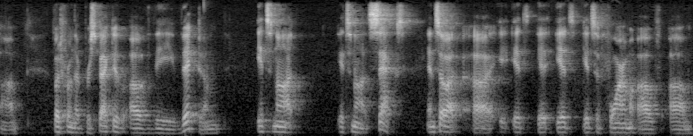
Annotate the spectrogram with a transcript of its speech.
Um, but from the perspective of the victim, it's not, it's not sex. And so uh, it, it, it's, it's a form of, um,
